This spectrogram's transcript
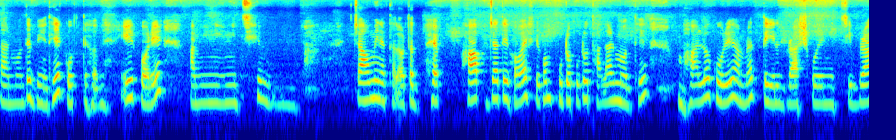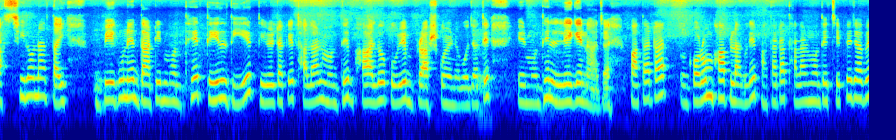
তার মধ্যে বেঁধে করতে হবে। এরপরে আমি নিয়ে নিচ্ছি চাউমিনের থালা, অর্থাৎ ভাপ যাতে হয় সেরকম ফুটো ফুটো থালার মধ্যে ভালো করে আমরা তেল ব্রাশ করে নিচ্ছি। ব্রাশ ছিল না, তাই বেগুনের দাঁটির মধ্যে তেল দিয়ে তেলটাকে থালার মধ্যে ভালো করে ব্রাশ করে নেব যাতে এর মধ্যে লেগে না যায়। পাতাটা গরম ভাব লাগলে পাতাটা থালার মধ্যে চেপে যাবে,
